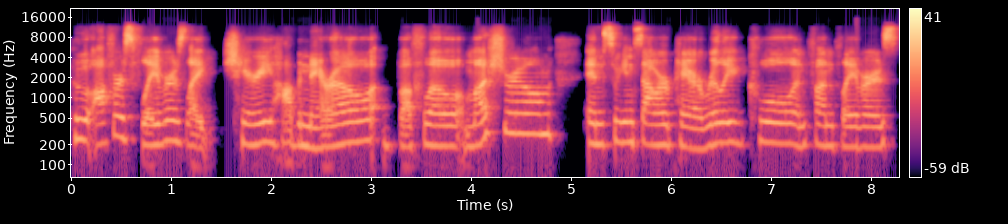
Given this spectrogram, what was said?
Who offers flavors like cherry habanero, buffalo mushroom, and sweet and sour pear. Really cool and fun flavors.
